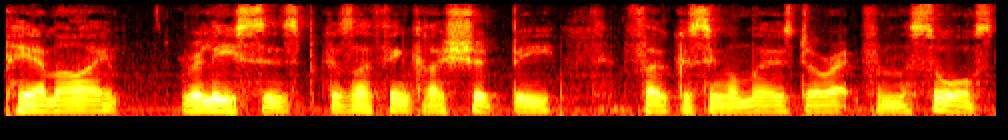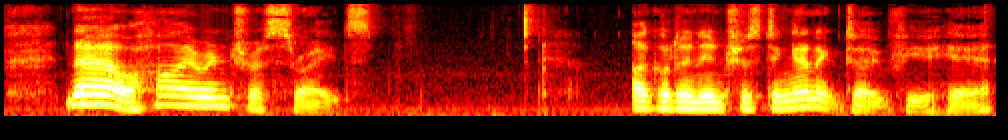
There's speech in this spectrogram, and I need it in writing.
PMI releases because I think I should be focusing on those direct from the source. Now, higher interest rates. I got an interesting anecdote for you here.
